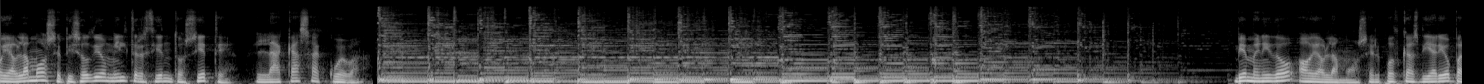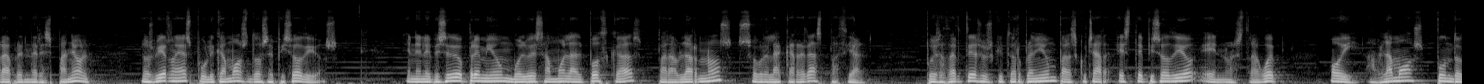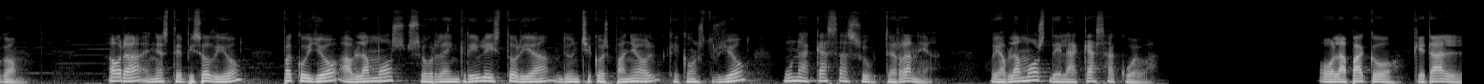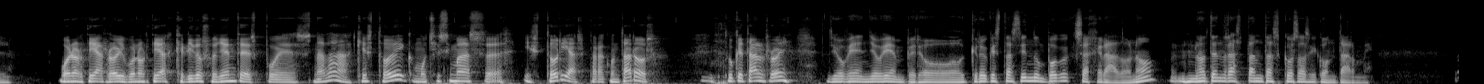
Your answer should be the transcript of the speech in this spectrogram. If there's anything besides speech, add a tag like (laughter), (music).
Hoy hablamos episodio 1307, La Casa Cueva. Bienvenido a Hoy Hablamos, el podcast diario para aprender español. Los viernes publicamos dos episodios. En el episodio premium vuelve Samuel al podcast para hablarnos sobre la carrera espacial. Puedes hacerte suscriptor premium para escuchar este episodio en nuestra web hoyhablamos.com. Ahora, en este episodio, Paco y yo hablamos sobre la increíble historia de un chico español que construyó una casa subterránea. Hoy hablamos de la casa cueva. Hola Paco, ¿qué tal? Buenos días Roy, buenos días queridos oyentes. Pues nada, aquí estoy con muchísimas eh, historias para contaros. ¿Tú qué tal, Roy? (laughs) Yo bien, yo bien, pero creo que estás siendo un poco exagerado, ¿no? No tendrás tantas cosas que contarme.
